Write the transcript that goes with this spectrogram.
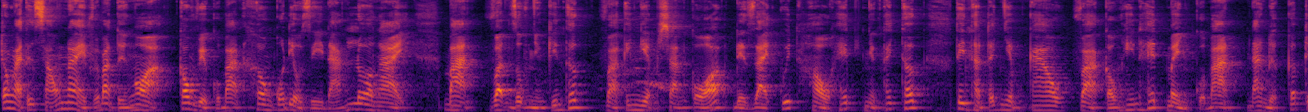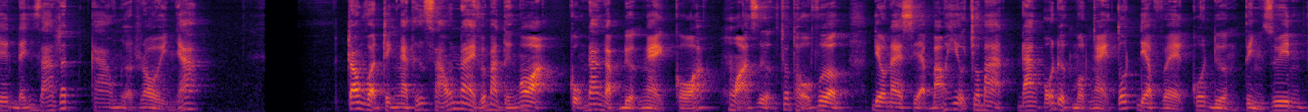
Trong ngày thứ sáu này với bạn tuổi ngọ, công việc của bạn không có điều gì đáng lo ngại. Bạn vận dụng những kiến thức và kinh nghiệm sẵn có để giải quyết hầu hết những thách thức. Tinh thần trách nhiệm cao và cống hiến hết mình của bạn đang được cấp trên đánh giá rất cao nữa rồi nhé. Trong vận trình ngày thứ sáu này với bạn tuổi ngọ cũng đang gặp được ngày có họa dưỡng cho thổ vượng. Điều này sẽ báo hiệu cho bạn đang có được một ngày tốt đẹp về con đường tình duyên.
